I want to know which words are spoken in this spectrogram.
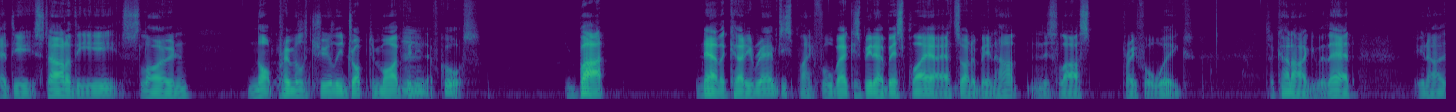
at the start of the year Sloan not prematurely dropped? In my opinion, mm. of course. But now that Cody Ramsey's playing fullback, he's been our best player outside of Ben Hunt in this last three, four weeks. So can't argue with that. You know,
